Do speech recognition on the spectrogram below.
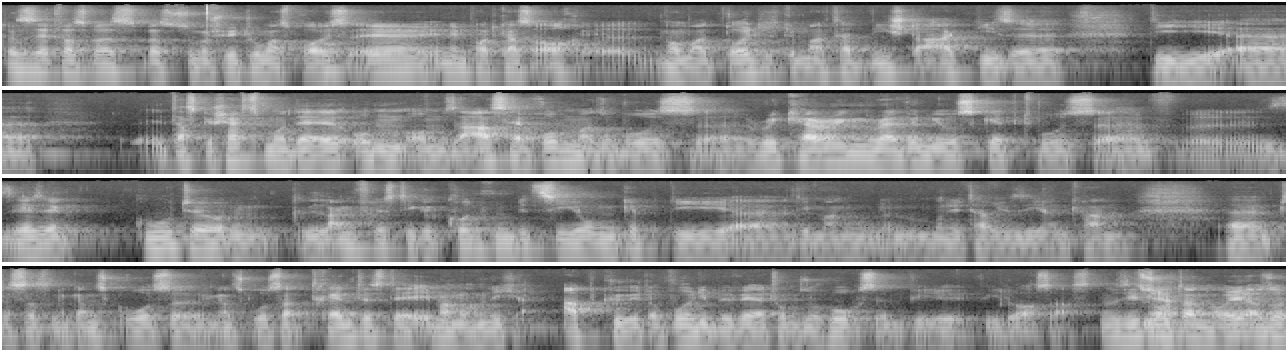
Das ist etwas, was, was zum Beispiel Thomas Preuß äh, in dem Podcast auch äh, nochmal deutlich gemacht hat, wie stark diese, die, äh, das Geschäftsmodell um, um SaaS herum, also wo es äh, Recurring Revenues gibt, wo es äh, sehr, sehr gute und langfristige Kundenbeziehungen gibt, die, äh, die man monetarisieren kann, äh, dass das eine ganz große, ein ganz großer Trend ist, der immer noch nicht abkühlt, obwohl die Bewertungen so hoch sind, wie, wie du auch sagst. Siehst du ja. auch da neu? Also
